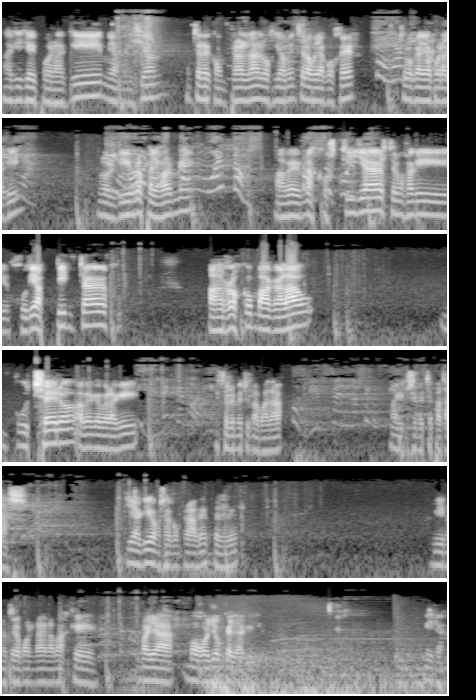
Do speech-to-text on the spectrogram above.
Aquí que hay por aquí. Mi munición. Antes de comprarla, lógicamente la voy a coger. Todo lo que haya por aquí. Unos libros para llevarme. A ver, unas costillas. Tenemos aquí judías pintas. Arroz con bacalao. Puchero. A ver qué por aquí. Este le mete una patada. Aquí no se mete patas. Y aquí vamos a comprar, a ver, puede ver. Aquí no tenemos nada más que vaya mogollón que hay aquí. Mira.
